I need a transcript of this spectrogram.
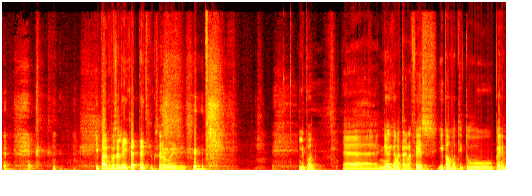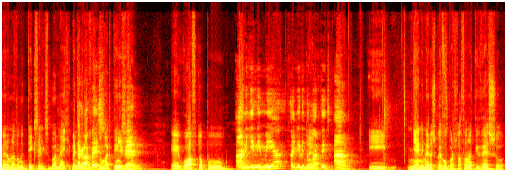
Είπαμε πώ έλεγε κάτι τέτοιο, ξέρω εγώ. είναι. λοιπόν, ε, νέο για μεταγραφές. Είπαμε ότι του περιμένουμε να δούμε τι εξέλιξη μπορεί να έχει του, μεταγραφές. του Μαρτίν. Μηδέν. Εγώ αυτό που Αν γίνει μία, θα γίνει του Ναι. Μαρτίν. Αν. η, μια ενημέρωση που έχω προσπαθώ να τη δέσω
